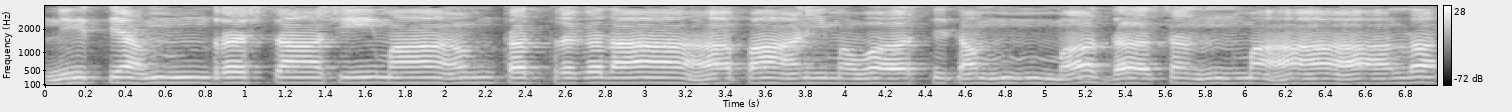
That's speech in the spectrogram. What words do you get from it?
नित्यं द्रष्टासि माँ तत्र कदा पाणिमवस्थितं मदसन्माल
